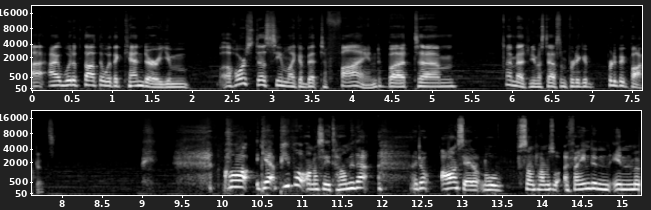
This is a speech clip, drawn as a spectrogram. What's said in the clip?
I I would have thought that with a Kender, you a horse does seem like a bit to find, but um, I imagine you must have some pretty good, pretty big pockets. Oh yeah, people honestly tell me that. I don't honestly. I don't know sometimes what I find in in my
